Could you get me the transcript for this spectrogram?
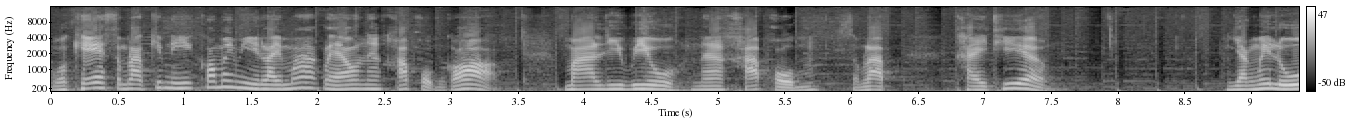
โอเคสำหรับคลิปนี้ก็ไม่มีอะไรมากแล้วนะครับ ผมก็มารีวิวนะครับผมสำหรับใครที่ยังไม่รู้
